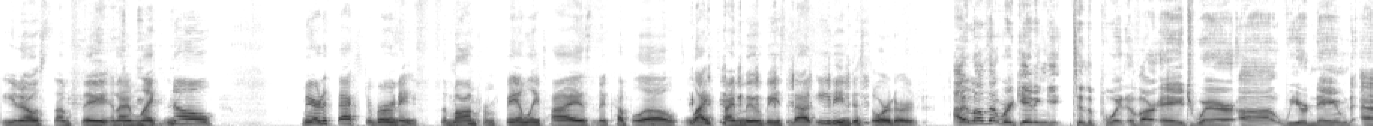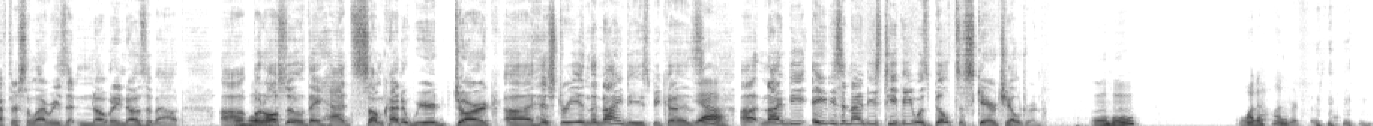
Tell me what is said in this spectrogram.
you know something?" And I'm like, "No, Meredith Baxter Birney, the mom from Family Ties and a couple of Lifetime movies about eating disorders." I love that we're getting to the point of our age where uh, we are named after celebrities that nobody knows about. Uh, But also, they had some kind of weird, dark uh, history in the 90s because Yeah. uh, 90, 80s and 90s TV was built to scare children. One hundred percent.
